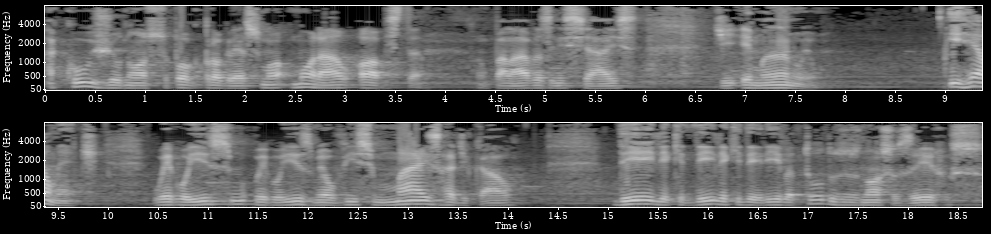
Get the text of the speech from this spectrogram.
a cujo nosso progresso moral obsta. São palavras iniciais de Emmanuel. E realmente, o egoísmo, o egoísmo é o vício mais radical. Dele é que dele é que deriva todos os nossos erros,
